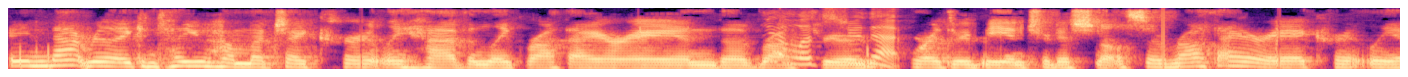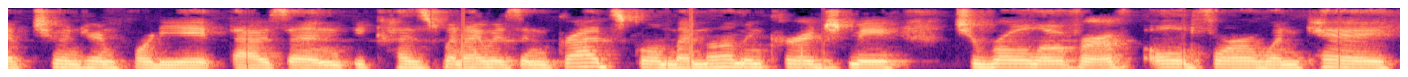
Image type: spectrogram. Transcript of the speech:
I mean, not really. I can tell you how much I currently have in like Roth IRA and the yeah, Roth 403b and traditional. So Roth IRA, I currently have 248,000 because when I was in grad school, my mom encouraged me to roll over old 401k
